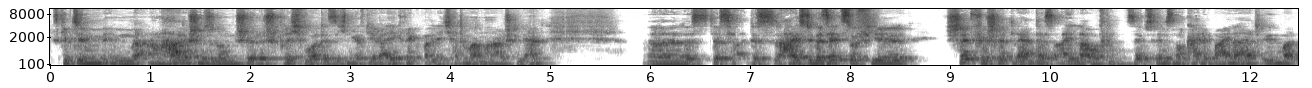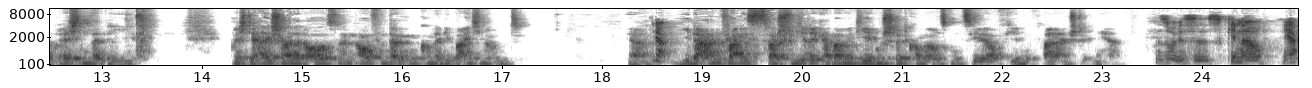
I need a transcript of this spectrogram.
Es gibt im, im Amharischen so ein schönes Sprichwort, das ich nie auf die Reihe kriege, weil ich hatte mal Amharisch gelernt. Äh, das, das, das heißt übersetzt so viel, Schritt für Schritt lernt das Ei laufen. Selbst wenn es noch keine Beine hat, irgendwann brechen dann die, bricht die Eischale raus und auf und dann kommen dann die Beinchen und ja. ja. Jeder Anfang ist zwar schwierig, aber mit jedem Schritt kommen wir unserem Ziel auf jeden Fall ein Stück näher. So ist es, genau, ja.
